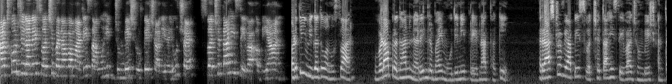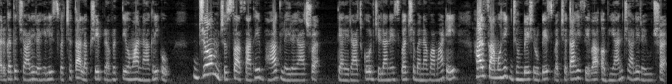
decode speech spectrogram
રાજકોટ જિલ્લાને સ્વચ્છ બનાવવા માટે સામૂહિક ઝુંબેશ રૂપે ચાલી રહ્યું છે. સ્વચ્છતા હી સેવા અભિયાન. મળતી વિગતો અનુસાર, વડાપ્રધાન નરેન્દ્રભાઈ મોદીની પ્રેરણા થકી રાષ્ટ્રવ્યાપી સ્વચ્છતા હી સેવા ઝુંબેશ અંતર્ગત ચાલી રહેલી સ્વચ્છતા લક્ષી પ્રવૃત્તિઓમાં નાગરિકો જોમ જુસ્સા સાથે ભાગ લઈ રહ્યા છે. ત્યારે રાજકોટ જિલ્લાને સ્વચ્છ બનાવવા માટે હાલ સામૂહિક ઝુંબેશ રૂપે સ્વચ્છતા હી સેવા અભિયાન ચાલી રહ્યું છે.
